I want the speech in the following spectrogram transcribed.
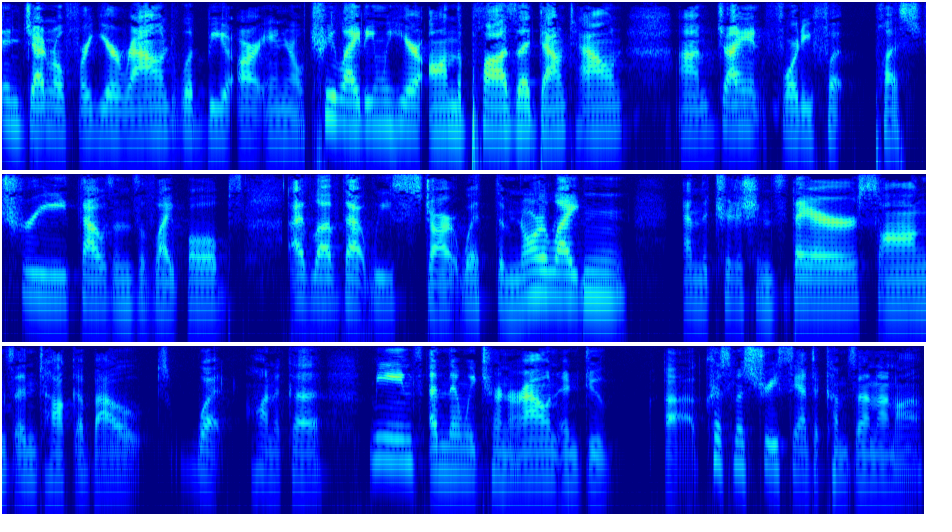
in general for year round, would be our annual tree lighting we here on the plaza downtown. Um, giant 40 foot plus tree, thousands of light bulbs. I love that we start with the menorah lighting and the traditions there, songs, and talk about what Hanukkah means, and then we turn around and do uh, Christmas tree. Santa comes in on a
